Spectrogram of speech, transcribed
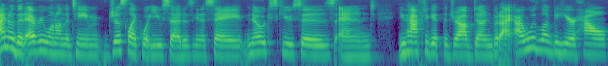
I know that everyone on the team, just like what you said, is going to say no excuses and you have to get the job done. But I, I would love to hear how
